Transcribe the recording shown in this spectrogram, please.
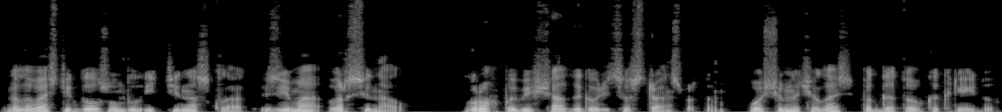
Головастик должен был идти на склад, зима в арсенал. Грох пообещал договориться с транспортом. В общем, началась подготовка к рейду.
